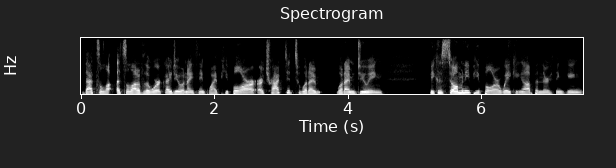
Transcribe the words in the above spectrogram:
that's a lot that's a lot of the work I do and I think why people are attracted to what I'm what I'm doing because so many people are waking up and they're thinking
